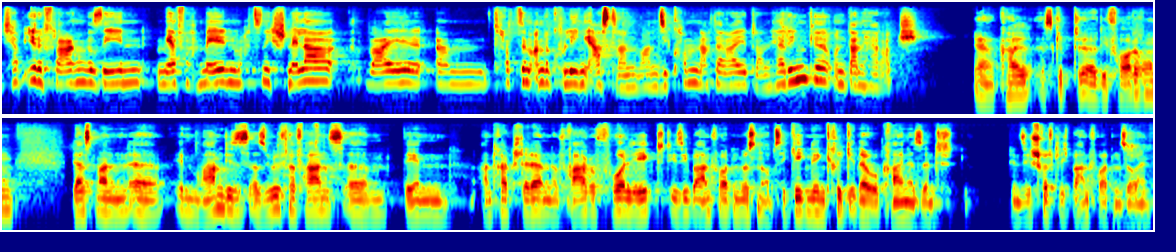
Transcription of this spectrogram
Ich habe Ihre Fragen gesehen. Mehrfach melden macht es nicht schneller, weil ähm, trotzdem andere Kollegen erst dran waren. Sie kommen nach der Reihe dran. Herr Rinke und dann Herr Ratsch. Ja, Karl, es gibt äh, die Forderung, dass man äh, im Rahmen dieses Asylverfahrens äh, den Antragstellern eine Frage vorlegt, die sie beantworten müssen, ob sie gegen den Krieg in der Ukraine sind, den sie schriftlich beantworten sollen.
